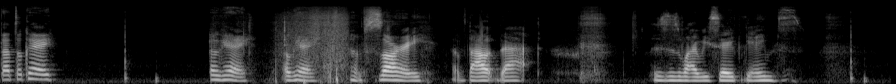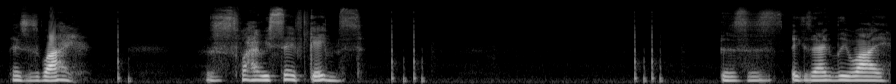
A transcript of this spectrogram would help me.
That's okay. Okay. Okay. I'm sorry about that. This is why we save games. This is why. This is why we save games. This is exactly why.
